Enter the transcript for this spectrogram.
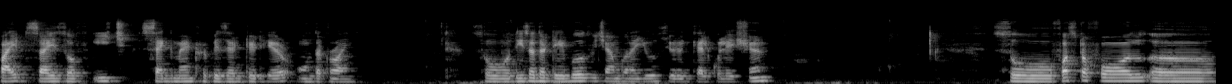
pipe size of each segment represented here on the drawing so these are the tables which I'm going to use during calculation. So first of all uh,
